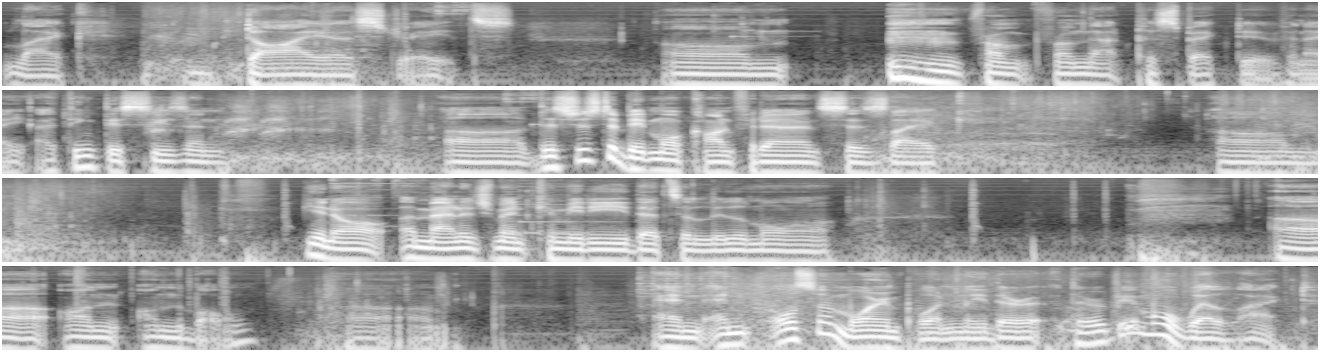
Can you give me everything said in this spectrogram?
like dire straits um, from from that perspective, and I I think this season uh, there's just a bit more confidence. There's like um, you know a management committee that's a little more uh, on on the ball. Um, and and also more importantly, they're they're a bit more well liked.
